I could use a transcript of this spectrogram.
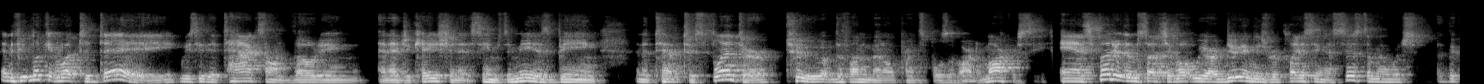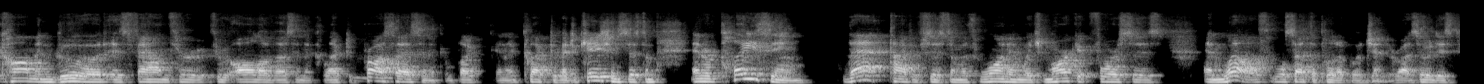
And if you look at what today we see the attacks on voting and education, it seems to me as being an attempt to splinter two of the fundamental principles of our democracy and splinter them such that what we are doing is replacing a system in which the common good is found through through all of us in a collective process in a, complex, in a collective education system and replacing that type of system with one in which market forces and wealth will set the political agenda, right? So it is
